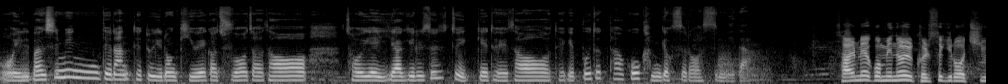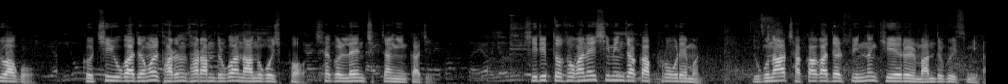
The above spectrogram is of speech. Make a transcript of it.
어, 일반 시민들한테도 이런 기회가 주어져서 저희의 이야기를 쓸 수 있게 돼서 되게 뿌듯하고 감격스러웠습니다. 삶의 고민을 글쓰기로 치유하고 그 치유 과정을 다른 사람들과 나누고 싶어 책을 낸 직장인까지 시립도서관의 시민작가 프로그램은 누구나 작가가 될 수 있는 기회를 만들고 있습니다.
